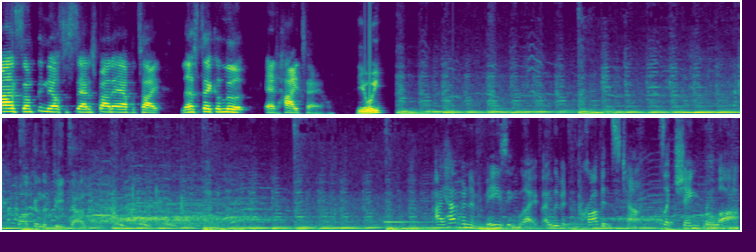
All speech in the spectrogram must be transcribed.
find something else to satisfy the appetite. Let's take a look at Hightown. Here we Welcome to P-Town. I have an amazing life. I live in Provincetown. It's like Shangri-La.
